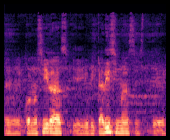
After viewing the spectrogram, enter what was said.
eh, conocidas y ubicadísimas este,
